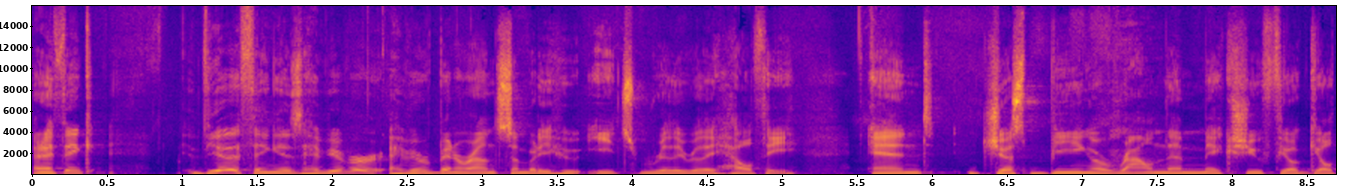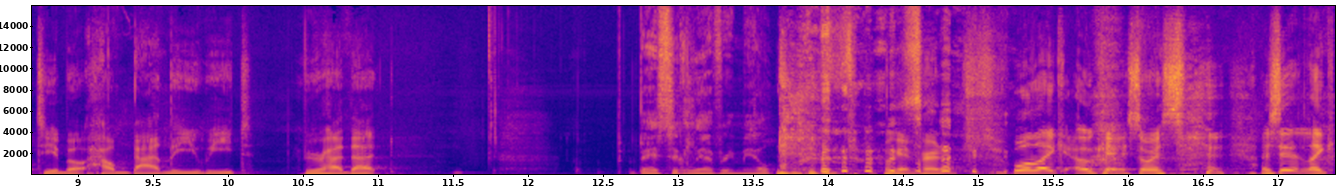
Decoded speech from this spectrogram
And I think the other thing is have you ever have you ever been around somebody who eats really really healthy and just being around them makes you feel guilty about how badly you eat? Have you ever had that basically every meal okay, fair enough. Well, like, okay, so I say, I say that like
